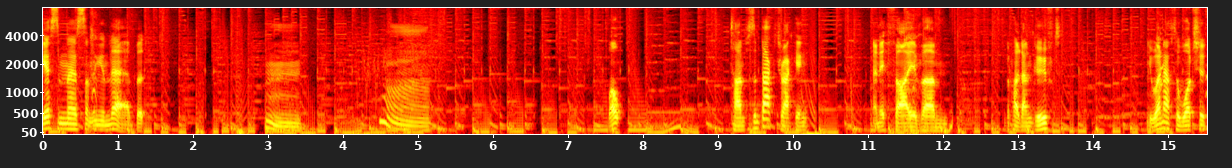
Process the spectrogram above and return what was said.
Guessing there's something in there, but... Hmm. Hmm. Well, time for some backtracking. And if I've um, if I done goofed, you won't have to watch it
